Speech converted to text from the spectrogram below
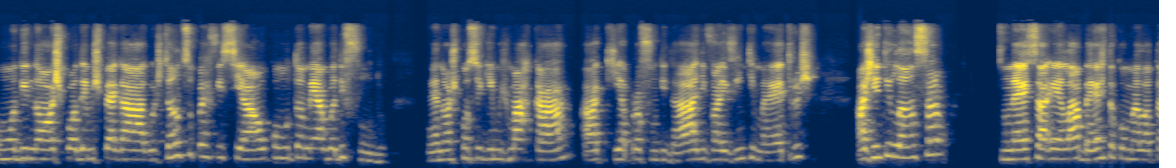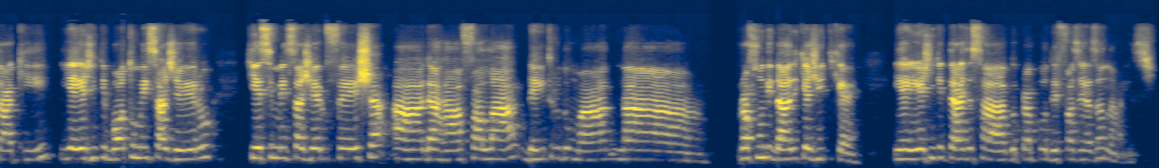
onde nós podemos pegar águas tanto superficial como também água de fundo. Né? Nós conseguimos marcar aqui a profundidade, vai 20 metros. A gente lança nessa ela aberta, como ela está aqui, e aí a gente bota um mensageiro, que esse mensageiro fecha a garrafa lá dentro do mar, na profundidade que a gente quer. E aí a gente traz essa água para poder fazer as análises.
